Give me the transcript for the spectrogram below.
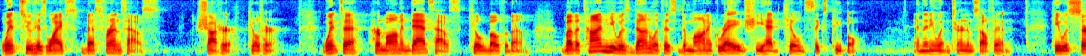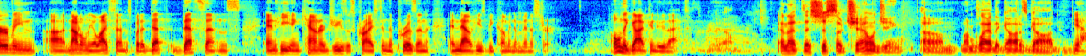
Went to his wife's best friend's house, shot her, killed her. Went to her mom and dad's house, killed both of them. By the time he was done with this demonic rage, he had killed six people. And then he went and turned himself in. He was serving uh, not only a life sentence, but a death, death sentence, and he encountered Jesus Christ in the prison, and now he's becoming a minister. Only God can do that. Yeah. And that, that's just so challenging. Um, I'm glad that God is God. Yeah.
